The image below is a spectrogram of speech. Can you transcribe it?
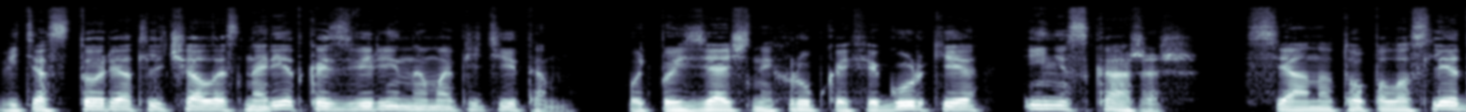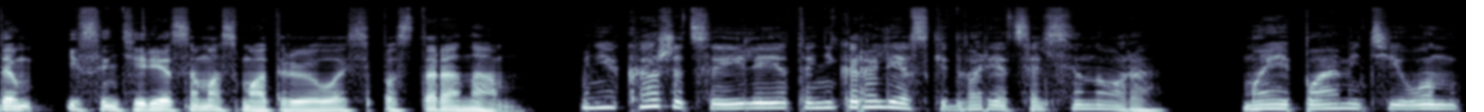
ведь Астория отличалась на редкость звериным аппетитом. Хоть по изящной хрупкой фигурке и не скажешь. Сиана топала следом и с интересом осматривалась по сторонам. «Мне кажется, или это не королевский дворец Альсинора? В моей памяти он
